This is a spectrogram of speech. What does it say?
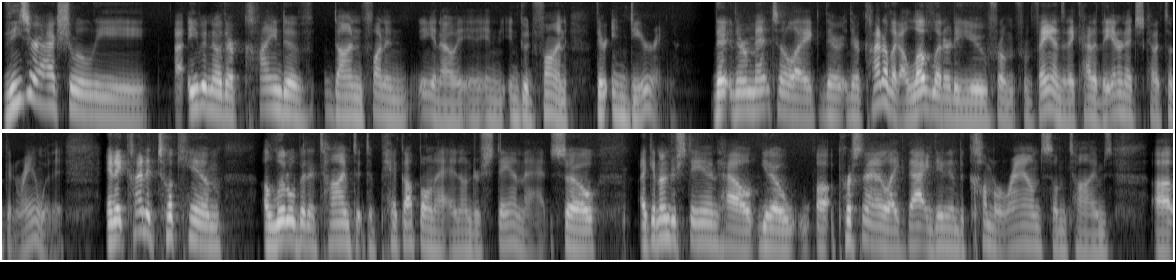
these are actually uh, even though they're kind of done fun and you know in, in, good fun they're endearing. They're, they're meant to like they're they're kind of like a love letter to you from from fans and it kind of the internet just kind of took it and ran with it. And it kind of took him a little bit of time to, to pick up on that and understand that. So i can understand how you know a personality like that and getting him to come around sometimes uh,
